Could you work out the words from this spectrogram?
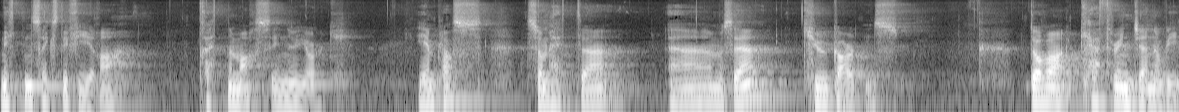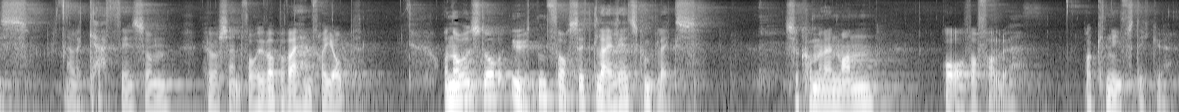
1964, 13. mars i New York, i en plass som heter eh, må se, Kew Gardens. Da var Catherine Genovese, eller Cathy som hun var kjent for, hun var på vei hjem fra jobb. Og Når hun står utenfor sitt leilighetskompleks, så kommer det en mann og overfaller henne og knivstikker henne.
